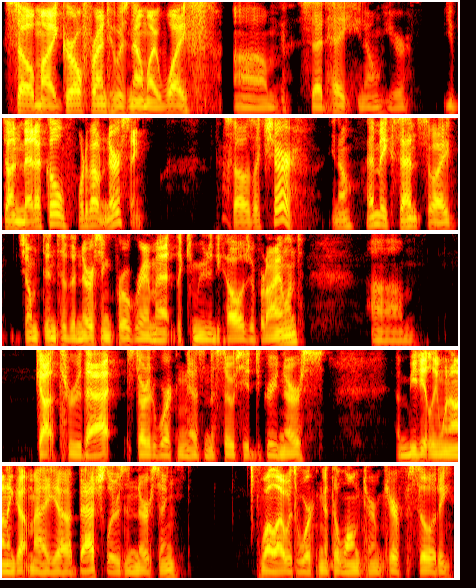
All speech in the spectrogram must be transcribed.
So my girlfriend, who is now my wife, um, said, "Hey, you know, you're you've done medical. What about nursing?" So I was like, "Sure, you know, that makes sense." So I jumped into the nursing program at the Community College of Rhode Island. Um, got through that, started working as an associate degree nurse. Immediately went on and got my uh, bachelor's in nursing while I was working at the long term care facility.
